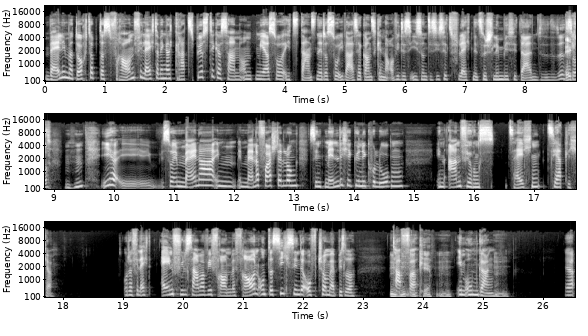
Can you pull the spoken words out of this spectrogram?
Weil ich mir gedacht habe, dass Frauen vielleicht ein wenig kratzbürstiger sind und mehr so, jetzt tanzen nicht so, ich weiß ja ganz genau, wie das ist und das ist jetzt vielleicht nicht so schlimm, wie sie tanzen. So. Echt? Mhm. Ich, ich, so in meiner, in, in meiner Vorstellung sind männliche Gynäkologen in Anführungszeichen zärtlicher. Oder vielleicht einfühlsamer wie Frauen, weil Frauen unter sich sind ja oft schon mal ein bisschen tougher Okay, mhm. im Umgang. Ja,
